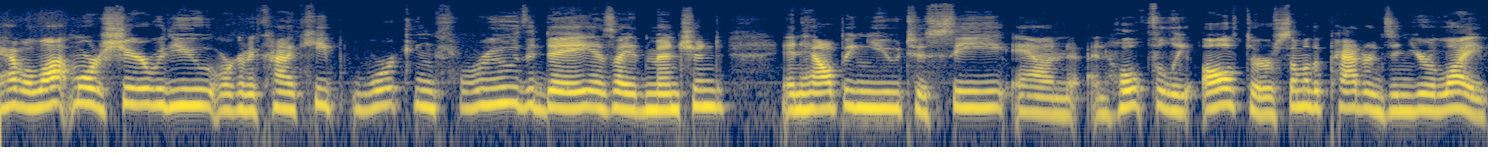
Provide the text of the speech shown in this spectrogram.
I have a lot more to share with you. We're going to kind of keep working through the day, as I had mentioned, and helping you to see and, and hopefully alter some of the patterns in your life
